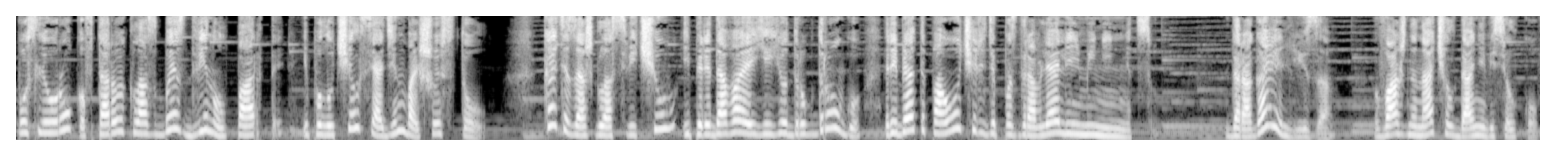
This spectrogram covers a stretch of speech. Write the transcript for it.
после урока второй класс Б сдвинул парты, и получился один большой стол. Катя зажгла свечу, и, передавая ее друг другу, ребята по очереди поздравляли именинницу. «Дорогая Лиза», — важно начал Даня Веселков,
